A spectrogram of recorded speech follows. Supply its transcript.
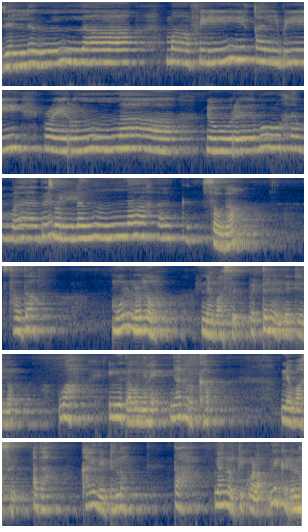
ജല്ലല്ലാ. മാഫി കൽബി ഗൈറുല്ലാ നൂറ് മുഹമ്മദ്. സൗദ സൗദ. മോനുണർന്നോ നവാസ് പെട്ടെന്ന് എഴുന്നേറ്റിരുന്നു. വാ ഇങ്ങത്തെ കുഞ്ഞിനെ ഞാൻ ഉറക്കാം. നവാസ് അതാ കൈ നീട്ടുന്നു. താ ഞാൻ ഉറക്കിക്കോളാം. നീ കിടന്നു.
